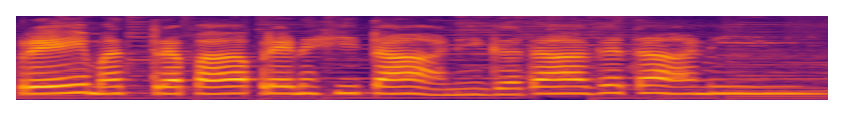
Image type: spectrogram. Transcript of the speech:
प्रेमत्रपा प्रणहितानि गदागतानि।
